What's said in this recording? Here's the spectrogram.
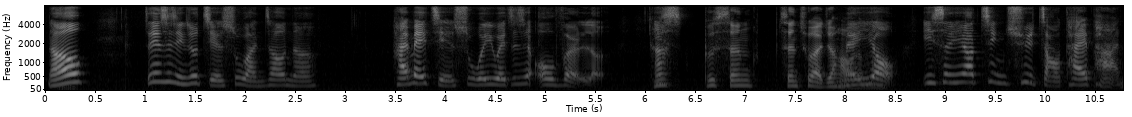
然后这件事情就结束完之后呢，还没结束，我以为这是 over 了，啊，不是生生出来就好了没有。医生要进去找胎盘，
